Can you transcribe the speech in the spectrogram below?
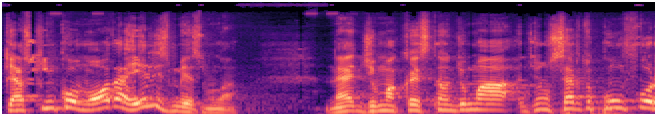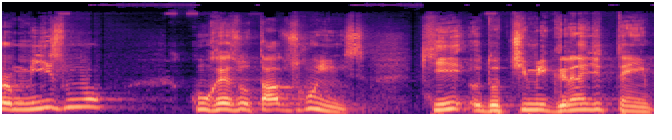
que acho que incomoda eles mesmo lá, né? De uma questão de uma de um certo conformismo com resultados ruins que o do time grande tem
